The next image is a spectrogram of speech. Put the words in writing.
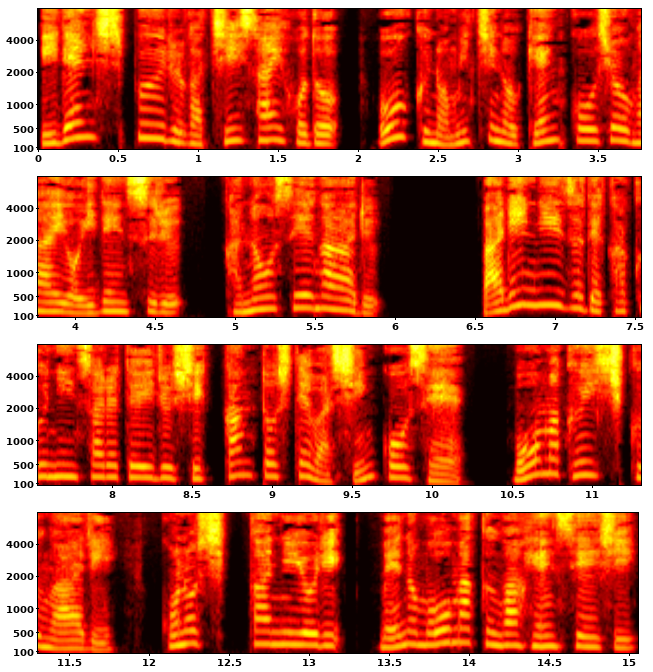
遺伝子プールが小さいほど多くの未知の健康障害を遺伝する可能性がある。バリニーズで確認されている疾患としては進行性、網膜萎縮があり、この疾患により目の網膜が変性し、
